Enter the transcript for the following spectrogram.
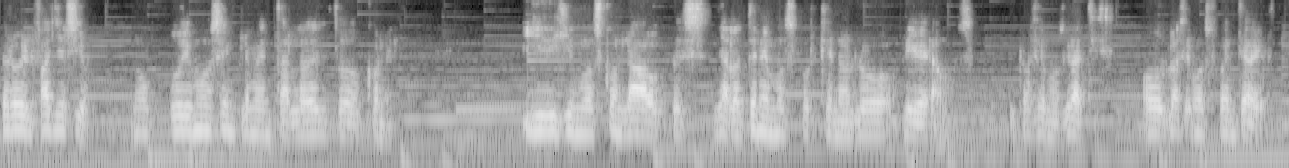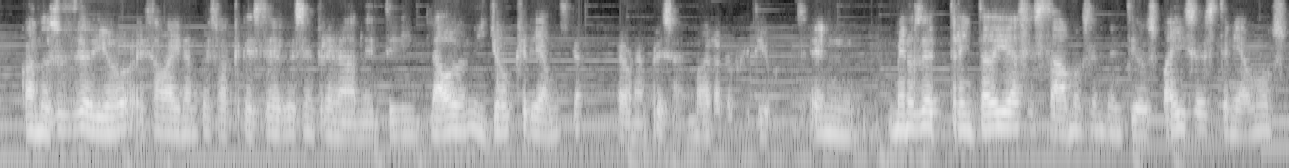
pero él falleció, no pudimos implementarlo del todo con él. Y dijimos con Lau, pues ya lo tenemos, porque no lo liberamos? Y lo hacemos gratis o lo hacemos fuente abierta. Cuando sucedió, esa vaina empezó a crecer desenfrenadamente y Lau y yo queríamos crear una empresa, no era el objetivo. En menos de 30 días estábamos en 22 países, teníamos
